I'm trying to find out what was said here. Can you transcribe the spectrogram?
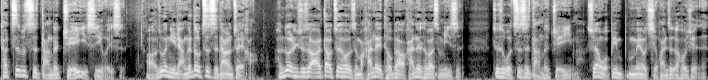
他支不支持党的决议是一回事。哦，如果你两个都支持，当然最好。很多人就说啊，到最后什么含泪投票，含泪投票什么意思？就是我支持党的决议嘛。虽然我并不没有喜欢这个候选人，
